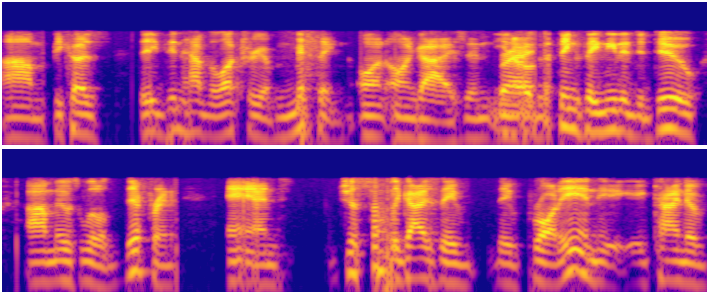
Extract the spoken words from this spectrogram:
um, because they didn't have the luxury of missing on on guys, and you Right. know the things they needed to do. Um, it was a little different, and just some of the guys they've they've brought in, it, it kind of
